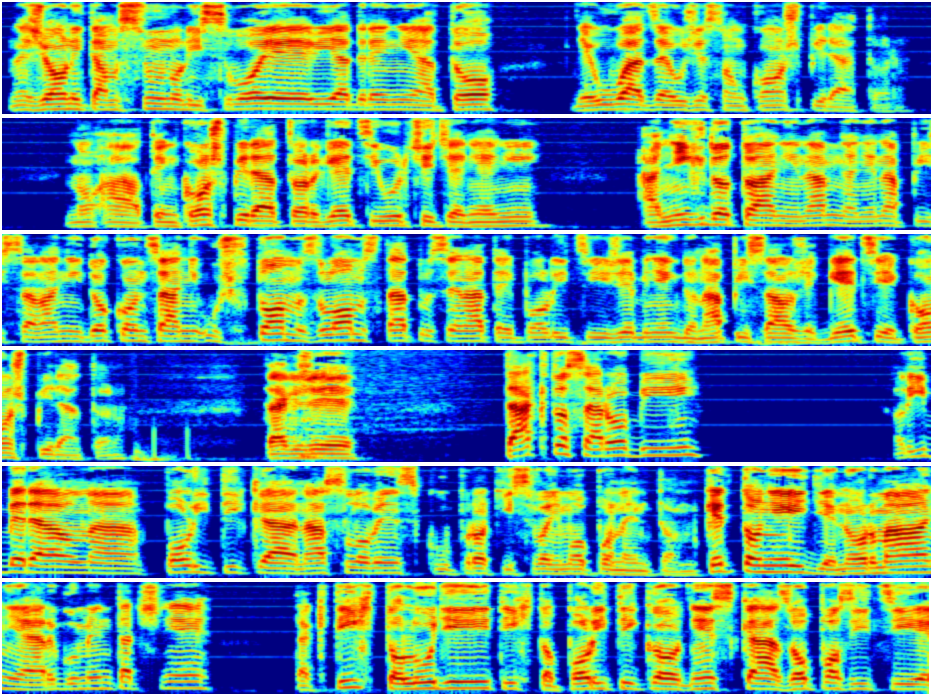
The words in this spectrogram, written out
že oni tam sunuli svoje vyjadrenia to, kde uvádzajú, že som konšpirátor. No a ten konšpirátor Geci určite není a nikto to ani na mňa nenapísal, ani dokonca ani už v tom zlom statuse na tej policii, že by niekto napísal, že Geci je konšpirátor. Takže takto sa robí liberálna politika na Slovensku proti svojim oponentom. Keď to nejde normálne argumentačne, tak týchto ľudí, týchto politikov dneska z opozície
